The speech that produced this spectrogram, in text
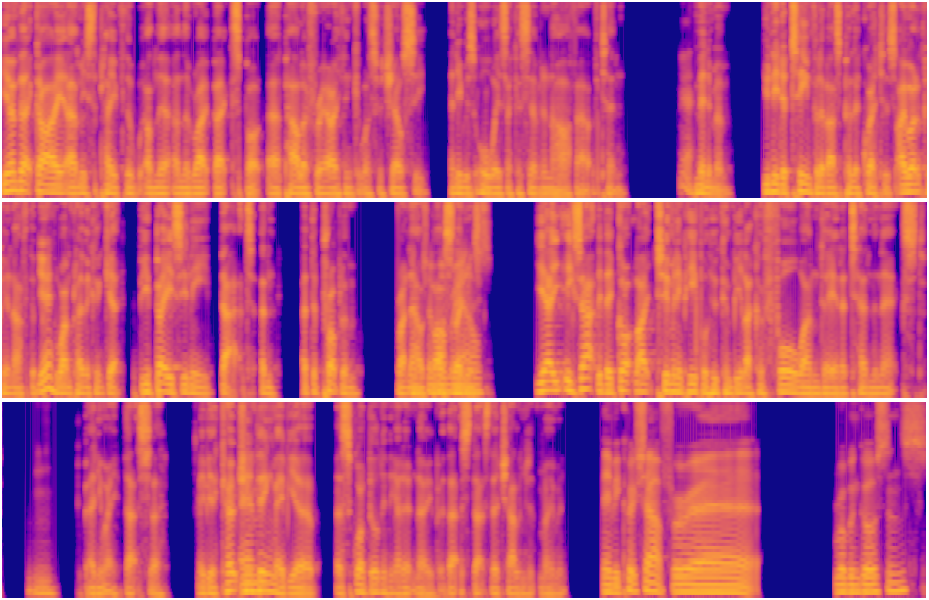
You remember that guy um, used to play for the, on the on the right back spot, uh, Paulo Ferreira, I think it was for Chelsea, and he was Mhm. always like a seven and a half out of ten, Yeah. minimum. You need a team full of Azpilicuetas. Ironically enough, the, Yeah. the one player they can get, but you basically need that. And at the problem right now with Nacho Barcelona, yeah, exactly. They've got like too many people who can be like a four one day and a ten the next. Mm. But anyway, that's uh, maybe a coaching Um, thing, maybe a, a squad building thing. I don't know, but that's that's their challenge at the moment. Maybe a quick shout for uh, Robin Gosens,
